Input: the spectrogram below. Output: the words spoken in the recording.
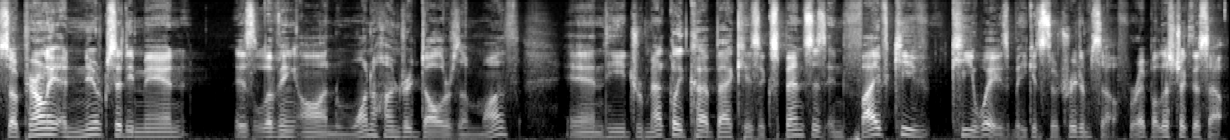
So apparently, a New York City man is living on $100 a month, and he dramatically cut back his expenses in five key key ways, but he can still treat himself, right? But let's check this out.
